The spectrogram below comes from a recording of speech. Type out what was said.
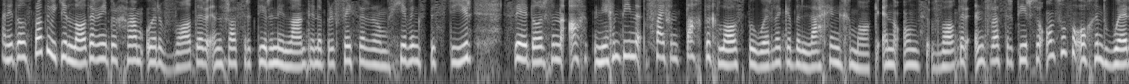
En dit ons praat 'n bietjie later in die program oor waterinfrastruktuur in die land en 'n professor in omgewingsbestuur sê daar is in 1985 laas behoorlike belegging gemaak in ons waterinfrastruktuur. So ons wil vanoggend hoor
